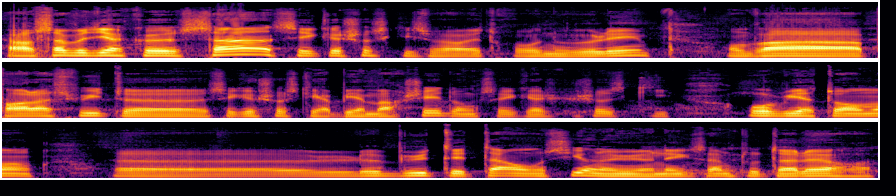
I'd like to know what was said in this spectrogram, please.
Alors ça veut dire que ça, c'est quelque chose qui va être renouvelé. On va par la suite, euh, c'est quelque chose qui a bien marché, donc c'est quelque chose qui obligatoirement, euh, le but étant aussi, on a eu un exemple tout à l'heure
